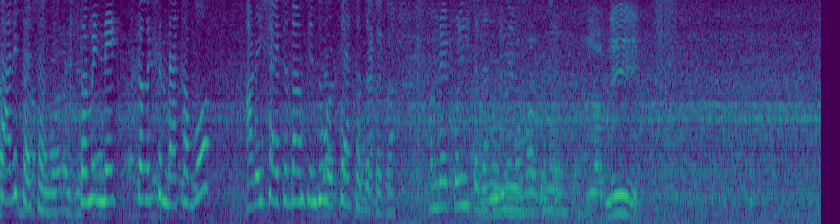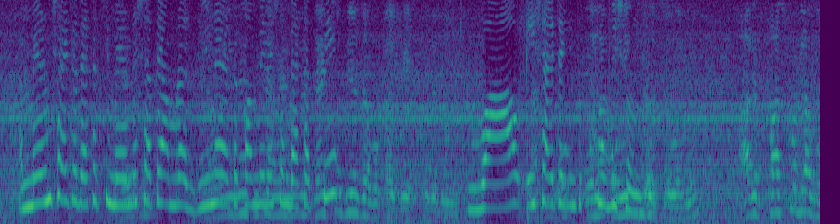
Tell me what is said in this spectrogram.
শাড়ি ফ্যাশনে তো আমি নেক্সট কালেকশন দেখাবো। আর এই শাড়িটার দাম কিন্তু হচ্ছে এক হাজার টাকা। আমরা এরপরে এটা দেখাবো। Maroon maroon. শাড়িটা দেখাচ্ছি। মেরুনের সাথে আমরা গ্রিনের একটা কম্বিনেশন দেখাচ্ছি। ওয়াও এই শাড়িটা কিন্তু খুবই সুন্দর। আরে পাসপোর্ট লাগবো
